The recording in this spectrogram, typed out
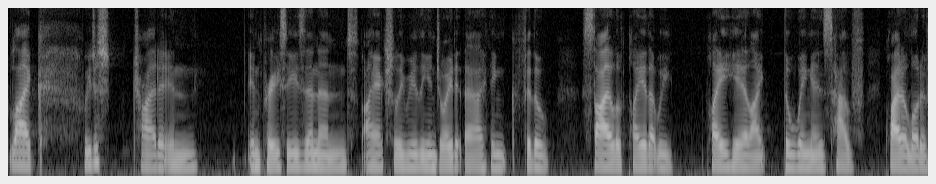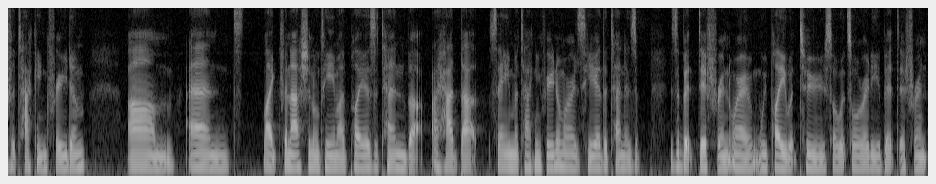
like we just tried it in in preseason, and I actually really enjoyed it there. I think for the style of play that we play here, like the wingers have quite a lot of attacking freedom, um, and like for national team, I'd play as a ten, but I had that same attacking freedom. Whereas here, the ten is a, is a bit different, where we play with two, so it's already a bit different.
